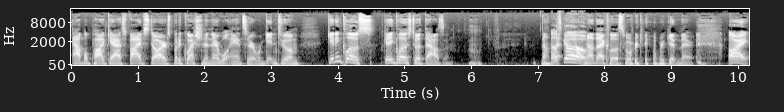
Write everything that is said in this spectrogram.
Apple Podcasts, five stars. Put a question in there. We'll answer it. We're getting to them. Getting close. Getting close to a thousand. Not Let's that- go. Not that close, but we're getting, we're getting there. All right.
